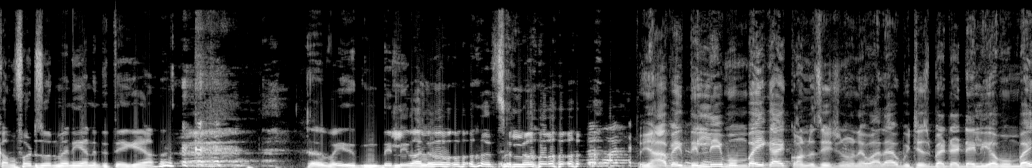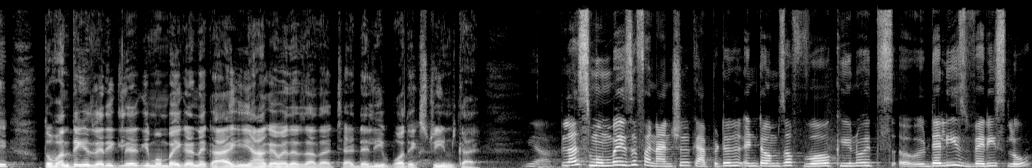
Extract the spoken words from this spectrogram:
कंफर्ट जोन में नहीं आने देते क्या भाई दिल्ली वालों सुन लो तो यहाँ पे दिल्ली मुंबई का एक कॉन्वर्सेशन होने वाला है विच इज़ बेटर दिल्ली और मुंबई तो one thing is very clear कि मुंबई ने कहा है कि यहाँ का वेदर ज़्यादा अच्छा है दिल्ली बहुत एक्सट्रीम का है Yeah. Plus, Mumbai is a financial capital in terms of work. You know, it's uh, Delhi is very slow.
